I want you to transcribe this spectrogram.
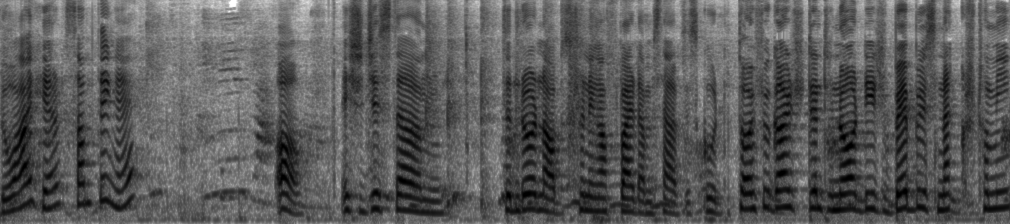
do I hear something, eh? Oh, it's just um the doorknobs turning off by themselves. It's good. So if you guys didn't know, these babies next to me,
